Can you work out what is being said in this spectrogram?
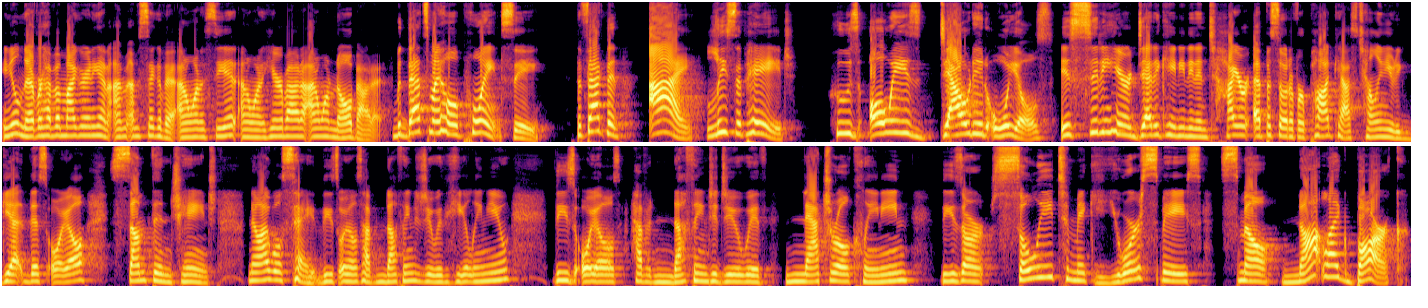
and you'll never have a migraine again. I'm, I'm sick of it. I don't want to see it. I don't want to hear about it. I don't want to know about it. But that's my whole point, see? The fact that I, Lisa Page, who's always doubted oils, is sitting here dedicating an entire episode of her podcast telling you to get this oil, something changed. Now, I will say these oils have nothing to do with healing you. These oils have nothing to do with natural cleaning. These are solely to make your space smell not like bark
